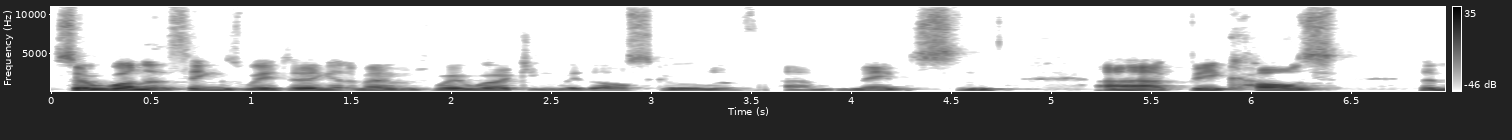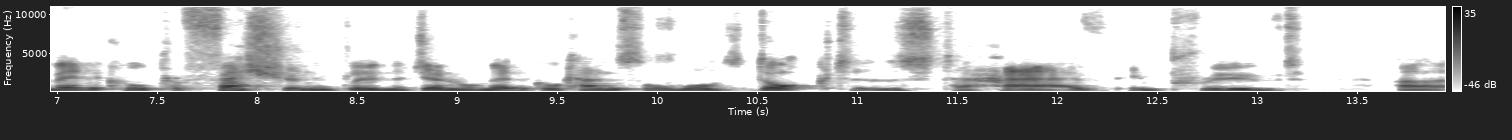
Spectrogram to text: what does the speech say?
So, one of the things we're doing at the moment is we're working with our School of um, Medicine uh, because the medical profession, including the General Medical Council, wants doctors to have improved uh,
